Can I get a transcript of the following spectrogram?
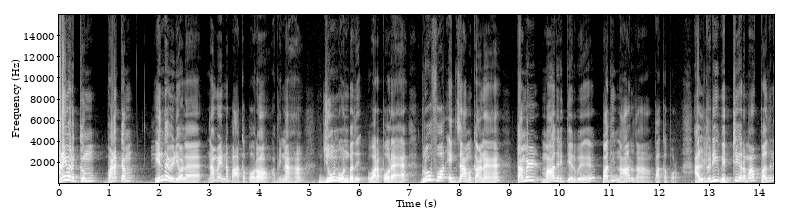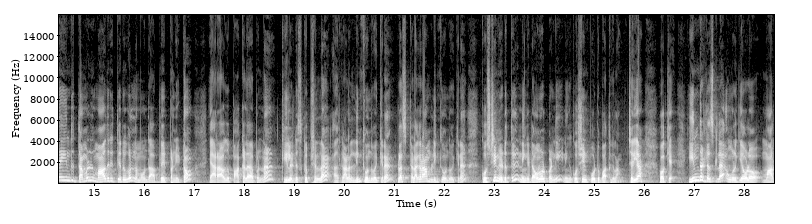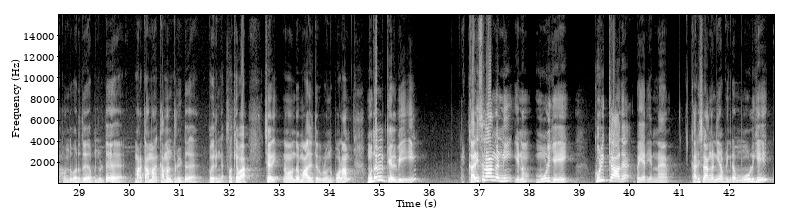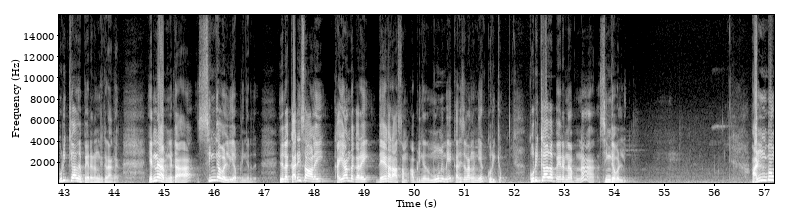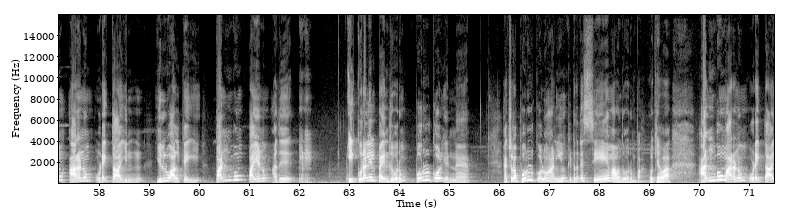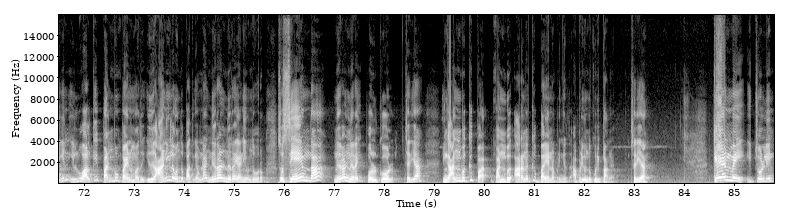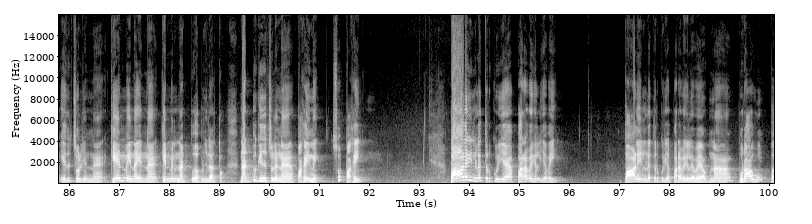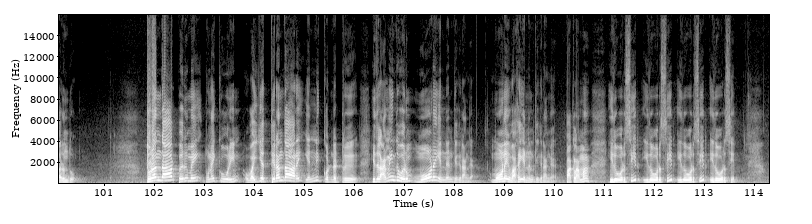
அனைவருக்கும் வணக்கம். இந்த வீடியோவில் நம்ம என்ன பார்க்க போகிறோம் அப்படின்னா ஜூன் ஒன்பது வரப்போகிற குரூப் ஃபோர் எக்ஸாமுக்கான தமிழ் மாதிரி தேர்வு பதினாறு தான் பார்க்க போகிறோம் ஆல்ரெடி வெற்றிகரமாக பதினைந்து தமிழ் மாதிரி தேர்வுகள் நம்ம வந்து அப்டேட் பண்ணிட்டோம். யாராவது பார்க்கல அப்படின்னா கீழே டிஸ்கிரிப்ஷனில் அதுக்கான லிங்க் வந்து வைக்கிறேன். ப்ளஸ் டெலகிராம் லிங்க் வந்து வைக்கிறேன். கொஸ்டின் எடுத்து நீங்கள் டவுன்லோட் பண்ணி நீங்கள் கொஸ்டின் போட்டு பார்த்துக்கலாம். சரியா? ஓகே இந்த டெஸ்ட்டில் உங்களுக்கு எவ்வளோ மார்க் வந்து வருது அப்படின்னு சொல்லிட்டு மறக்காமல் கமெண்ட் பண்ணிவிட்டு போயிருங்க. ஓகேவா சரி நம்ம வந்து மாதிரி தேர்வுகள் வந்து போகலாம் முதல் கேள்வி கரிசலாங்கண்ணி எனும் மூலிகையை குறிக்காத பெயர் என்ன? கரிசலாங்கண்ணி அப்படிங்கிற மூலிகையை குறிக்காத பெயர் என்னன்னு கேட்குறாங்க என்ன அப்படின்னு கேட்டால் சிங்கவள்ளி அப்படிங்கிறது. இதில் கரிசாலை கையாந்தகரை தேகராசம் அப்படிங்கிறது மூணுமே கரிசலாங்கண்ணியை குறிக்கும். குறிக்காத பெயர் என்ன அப்படின்னா சிங்கவள்ளி. அன்பும் அறனும் உடைத்தாயின் இல்வாழ்க்கை பண்பும் பயனும் அது. இக்குறளில் பயின்று வரும் பொருள்கோள் என்ன? ஆக்சுவலாக பொருள்கோளும் அணியும் கிட்டத்தட்ட சேமாக வந்து வரும்பா. ஓகேவா அன்பும் அறனும் உடைத்தாயின் இல்வாழ்க்கை பண்பும் பயனும் அது. இது அணியில் வந்து பார்த்திங்க அப்படின்னா நிரல் நிறை அணி வந்து வரும். ஸோ சேம் தான் நிரல் நிறை பொருள்கோள். சரியா? இங்கே அன்புக்கு ப பண்பு அறனுக்கு பயன் அப்படிங்கிறது. அப்படி வந்து குறிப்பாங்க. சரியா? கேண்மை இச்சொல்லின் எதிர்ச்சொல் என்ன? கேண்மைன்னா என்ன? கேண்மைன்னா நட்பு அப்படின்னு சொல்லி அர்த்தம். நட்புக்கு எதிர்ச்சொல் என்ன? பகைமை. ஸோ பகை. பாலை நிலத்திற்குரிய பறவைகள் எவை? பாலை நிலத்திற்குரிய பறவைகள் எவை அப்படின்னா புறாவும் பருந்தும். துறந்தார் பெருமை துணைக்கூறின் வைய திறந்தாரை எண்ணிக்கொண்டற்று இதில் அமைந்து வரும் மோனை என்னன்னு கேட்குறாங்க மோனை வகை என்னன்னு கேட்குறாங்க பார்க்கலாமா? இது ஒரு சீர் இது ஒரு சீர் இது ஒரு சீர் இது ஒரு சீர்.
